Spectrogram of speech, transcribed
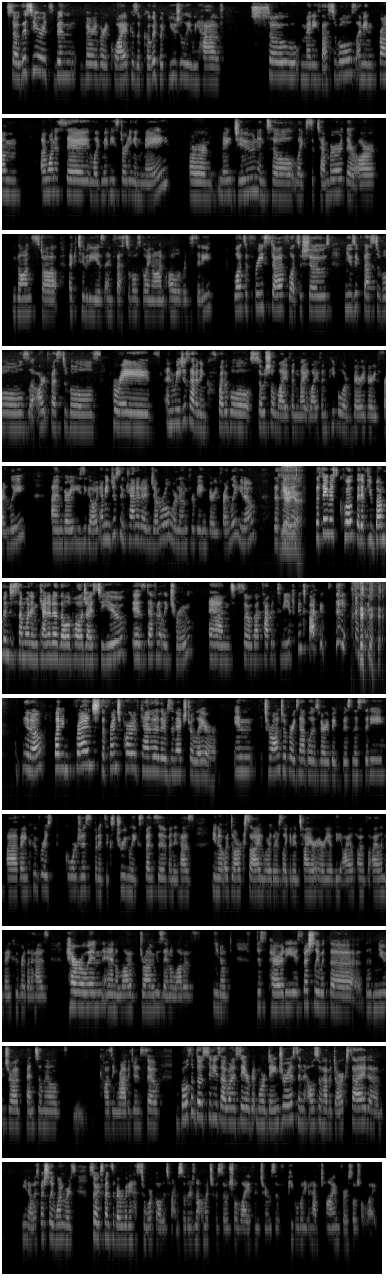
So this year it's been very, very quiet because of COVID, but usually we have so many festivals. I mean, from, I want to say like maybe starting in May or May, June until like September, there are nonstop activities and festivals going on all over the city. lots of free stuff, lots of shows, music festivals, art festivals, parades, and we just have an incredible social life and nightlife, and people are very, very friendly and very easygoing. I mean, just in Canada in general, we're known for being very friendly. You know, the famous, yeah, yeah. the famous quote that if you bump into someone in Canada, they'll apologize to you is definitely true. And so that's happened to me a few times. you know, but in French, the French part of Canada, there's an extra layer. In Toronto, for example, is a very big business city. Uh, Vancouver is gorgeous, but it's extremely expensive, and it has you know a dark side where there's like an entire area of the island of the island of Vancouver that has heroin and a lot of drugs and a lot of you know disparity, especially with the the new drug fentanyl causing ravages. So both of those cities, I want to say, are a bit more dangerous and also have a dark side. Um, you know, especially one where it's so expensive, everybody has to work all the time. So there's not much of a social life in terms of people don't even have time for a social life.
